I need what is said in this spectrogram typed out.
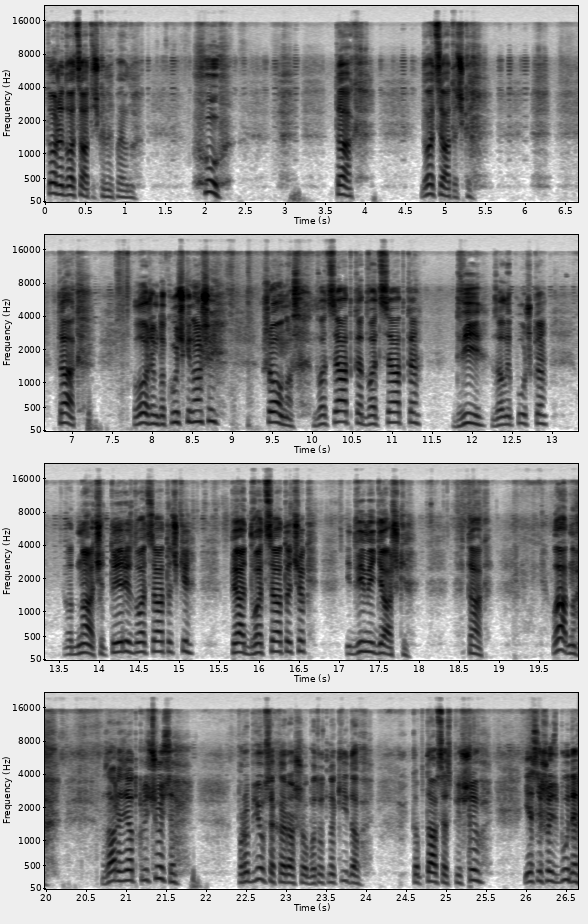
Тоже двадцяточка, напевно. Фух. Так. Двадцяточка. Так. Ложимо до кучки нашої. Що у нас? Двадцятка, двадцятка, дві залипушка. Одна, чотири з двадцяточки, п'ять двадцяточок і дві мідяшки. Так. Ладно. Зараз я відключуся. Проб'ю все хорошо, бо тут накидав, топтався, спішив. Якщо щось буде,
